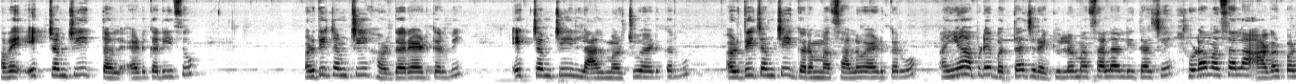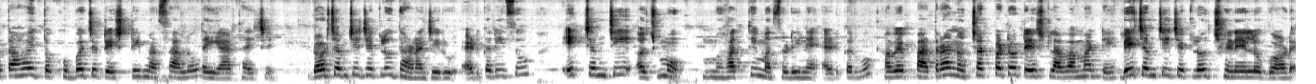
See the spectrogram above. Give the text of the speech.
હવે એક ચમચી તલ એડ કરીશું. અડધી ચમચી હળદર એડ કરવી એક ચમચી લાલ મરચું એડ કરવું, અડધી ચમચી ગરમ મસાલો એડ કરવો. અહીંયા આપણે બધા જ રેગ્યુલર મસાલા લીધા છે. થોડા મસાલા આગળ પડતા હોય તો ખૂબ જ ટેસ્ટી મસાલો તૈયાર થાય છે. દોઢ ચમચી જેટલું ધાણા જીરું એડ કરીશું. એક ચમચી અજમો હાથથી મસળીને એડ કરવો. હવે પાત્રાનો ચટપટો ટેસ્ટ લાવવા માટે બે ચમચી જેટલો છીણેલો ગોળ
